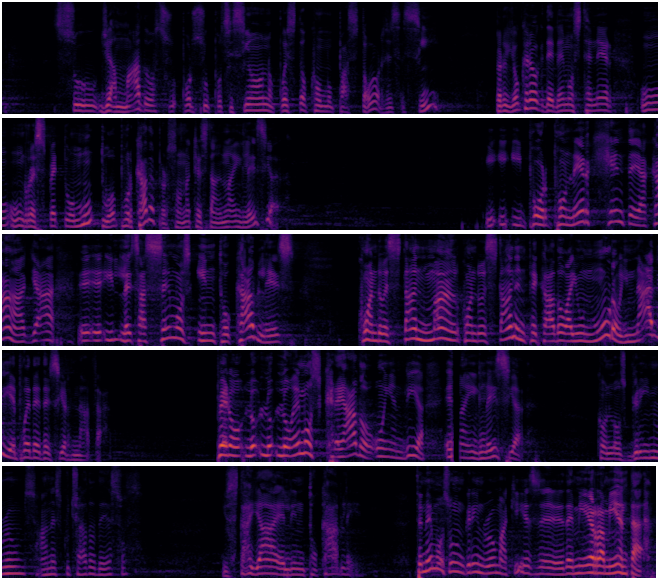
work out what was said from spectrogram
su llamado, por su posición o puesto como pastor. Sí, pero yo creo que debemos tener un, respeto mutuo por cada persona que está en la iglesia. Y, por poner gente acá ya eh, eh, y les hacemos intocables cuando están mal, cuando están en pecado, hay un muro y nadie puede decir nada. Pero lo, hemos creado hoy en día en la iglesia con los green rooms. ¿Han escuchado de esos? Y está ya el intocable. Tenemos un green room aquí, es eh, de mi herramienta.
